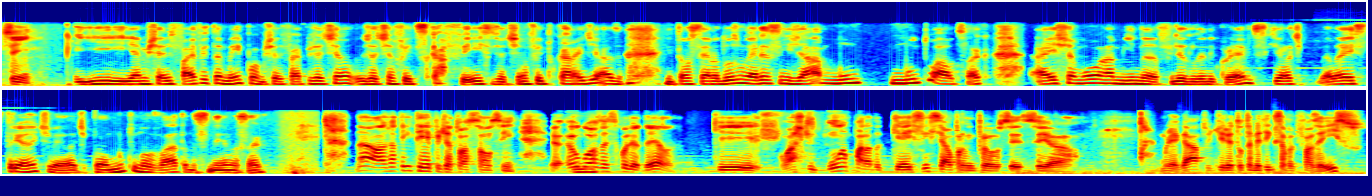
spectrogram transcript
Sim. E a Michelle Pfeiffer também, pô, a Michelle Pfeiffer já tinha, já tinha feito Scarface, já tinha feito Caralho de Asa. Então, assim, eram duas mulheres, assim, já muito, muito alto, saca? Aí chamou a mina, filha do Lenny Kravitz, que ela, tipo, ela é estreante, velho. Ela, tipo, é muito novata no cinema, saca? Não, ela já tem tempo de atuação, sim. Eu, eu Uhum. gosto da escolha dela, que eu acho que uma parada que é essencial pra mim, pra você ser a mulher gato, o diretor também tem que saber fazer isso,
